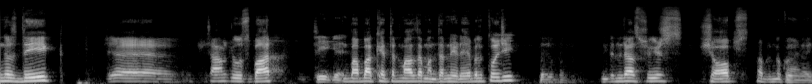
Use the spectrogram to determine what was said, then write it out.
ਨਜ਼ਦੀਕ ਸ਼ਾਮ ਜੂਸ ਬਾਰ। ਠੀਕ ਹੈ। ਬਾਬਾ ਖੇਤਰਮਾਲ ਦਾ ਮੰਦਿਰ ਨੇੜੇ ਹੈ ਬਿਲਕੁਲ ਜੀ। ਬਿੰਦਰਾ ਸਵੀਟਸ ਸ਼ਾਪਸ ਆਪਣੀ ਦੁਕਾਨ ਹੈ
